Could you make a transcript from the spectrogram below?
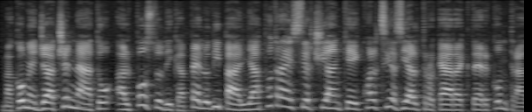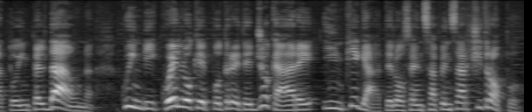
ma come già accennato, al posto di cappello di paglia potrà esserci anche qualsiasi altro character contratto Impel Down, quindi quello che potrete giocare impiegatelo senza pensarci troppo.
